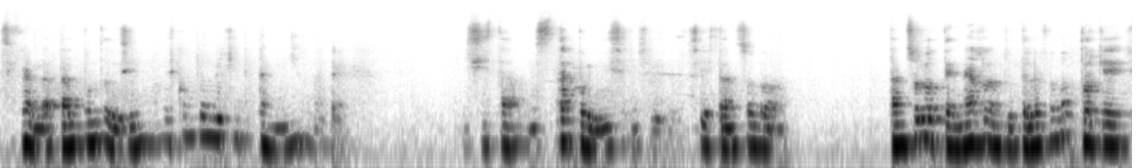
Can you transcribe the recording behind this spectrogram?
Así que a tal punto de decir, no mames, ¿cómo puede haber gente tan mierda? güey? Y sí está, está prohibidísimo ese video. Sí, tan solo. Tan solo tenerlo en tu teléfono. Porque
